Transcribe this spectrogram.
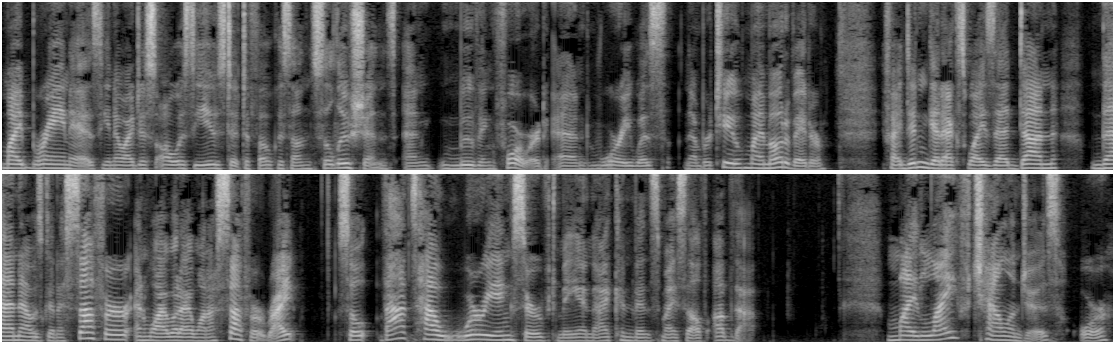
my brain is. You know, I just always used it to focus on solutions and moving forward. And worry was number two, my motivator. If I didn't get XYZ done, then I was going to suffer. And why would I want to suffer, right? So that's how worrying served me. And I convinced myself of that. My life challenges, or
